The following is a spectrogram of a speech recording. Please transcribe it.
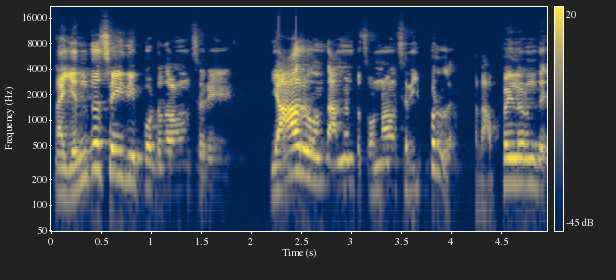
நான் எந்த செய்தி போட்டதாலும் சரி யாரு வந்து அண்ணன் சொன்னாலும் சரி இப்ப இல்ல. அது அப்பையிலிருந்தே.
